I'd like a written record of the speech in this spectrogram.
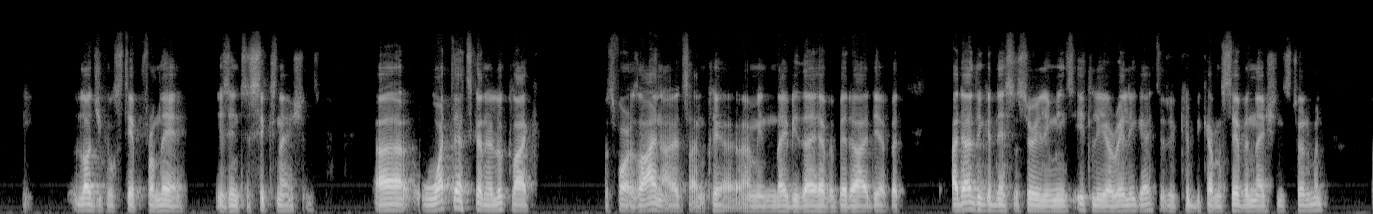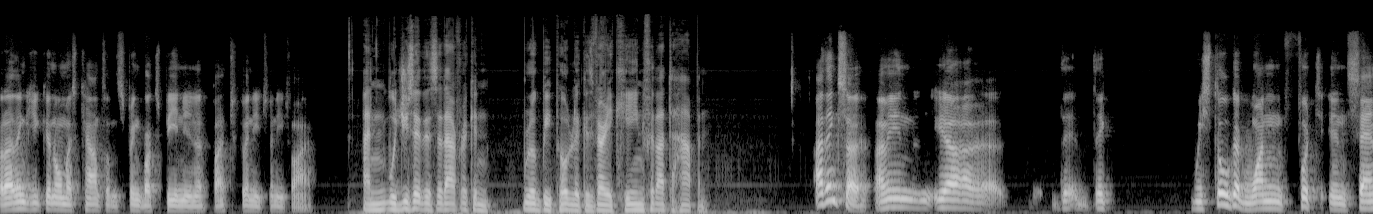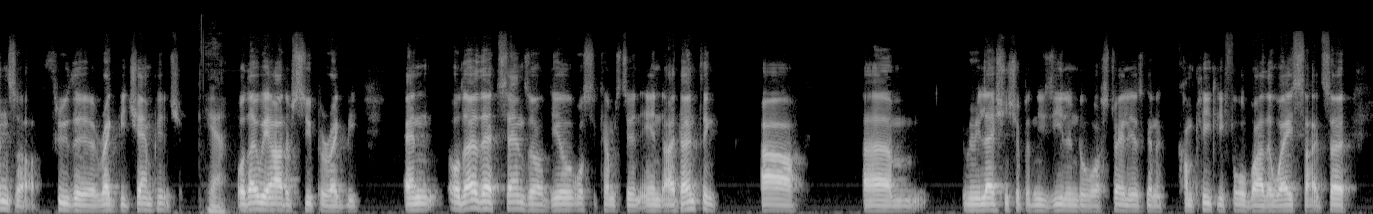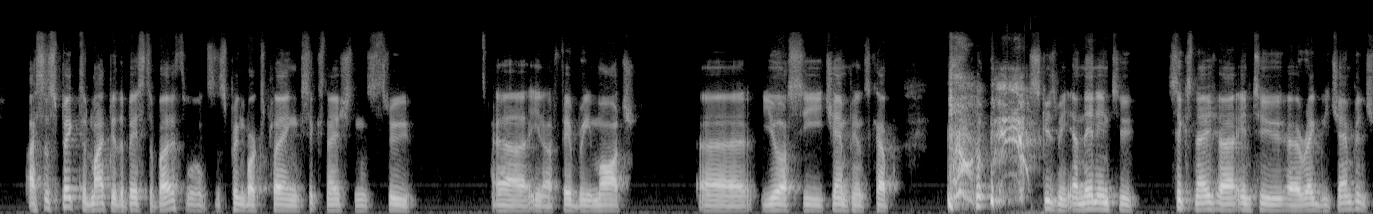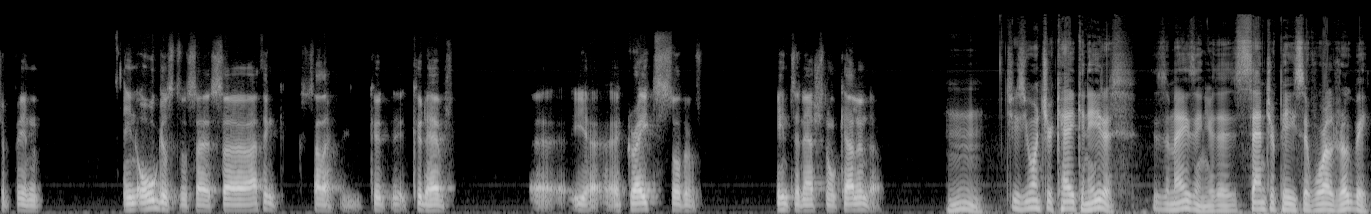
logical step from there is into Six Nations. Uh, what that's going to look like, as far as I know, it's unclear. I mean, maybe they have a better idea, but I don't think it necessarily means Italy are relegated. It could become a seven nations tournament. But I think you can almost count on the Springboks being in it by 2025. And would you say the South African rugby public is very keen for that to happen? I think so. I mean, yeah, they, they, we still got one foot in SANZAAR through the rugby championship. Yeah. Although we're out of Super Rugby. And although that SANZAAR deal also comes to an end, I don't think our um, relationship with New Zealand or Australia is going to completely fall by the wayside. So I suspect it might be the best of both worlds. The Springboks playing Six Nations through, uh, you know, February, March, uh, URC Champions Cup, excuse me, and then into Six Nations uh, into uh, Rugby Championship in in August or so. So I think South Africa could could have uh, yeah, a great sort of international calendar. Mm. Geez, you want your cake and eat it. This is amazing. You're the centerpiece of world rugby.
